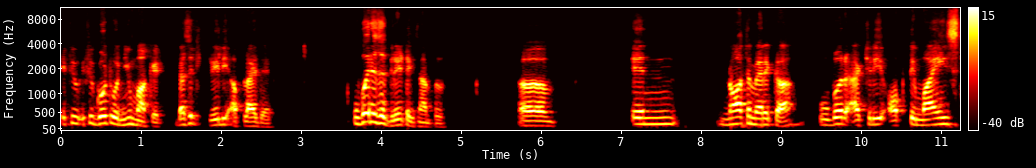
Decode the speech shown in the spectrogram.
if you if you go to a new market does it really apply there? Uber is a great example. Um, in North America, Uber actually optimized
